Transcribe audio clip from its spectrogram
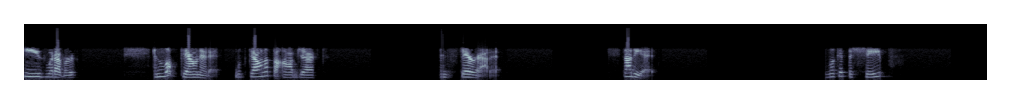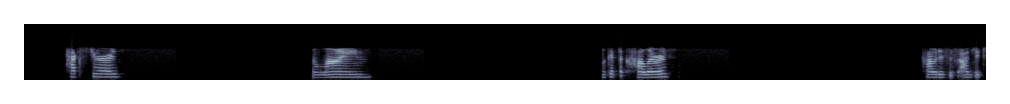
keys, whatever, and look down at it. Look down at the object and stare at it. Study it. Look at the shapes, textures, the line. Look at the colors. How does this object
